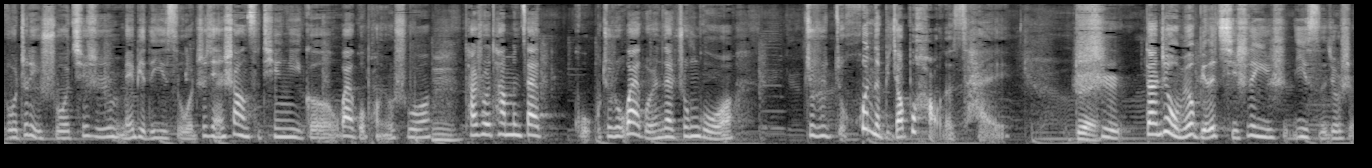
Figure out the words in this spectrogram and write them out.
我这里说其实没别的意思。我之前上次听一个外国朋友说，嗯，他说他们在国就是外国人在中国，就是就混的比较不好的才对，是，但这我没有别的歧视的意思，意思就是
